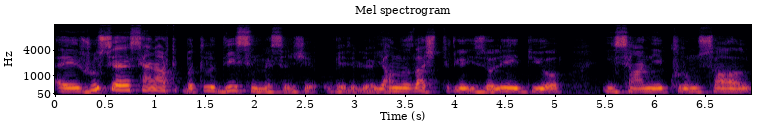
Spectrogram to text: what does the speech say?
e, Rusya'ya sen artık batılı değilsin mesajı veriliyor. Yalnızlaştırıyor, izole ediyor. insani, kurumsal,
